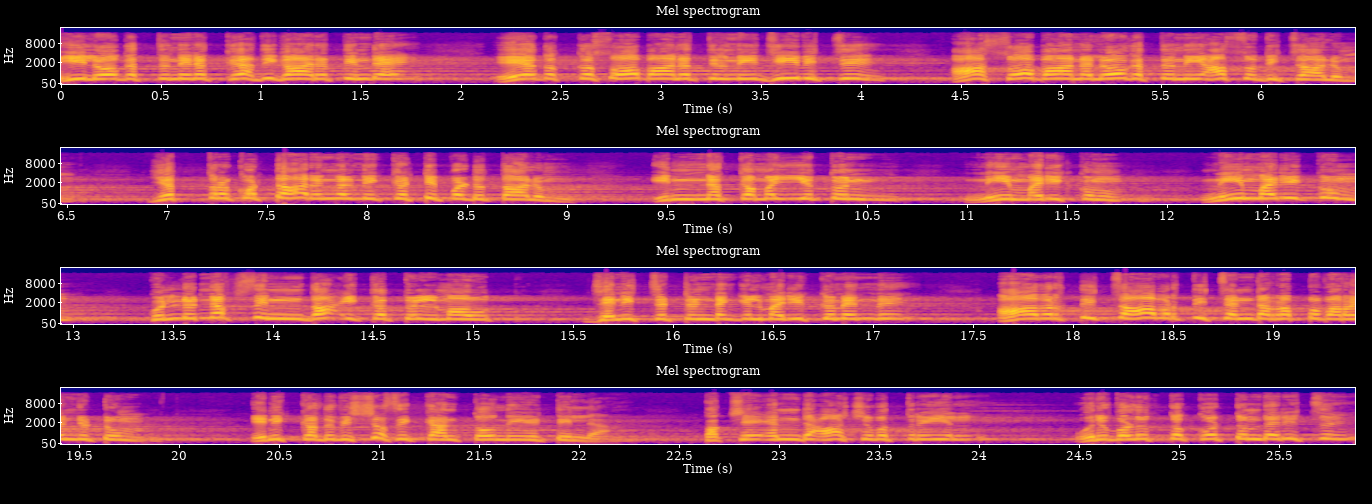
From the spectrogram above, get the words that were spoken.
ഈ ലോകത്ത് നിനക്ക് അധികാരത്തിന്റെ ഏതൊക്കെ സോപാനത്തിൽ നീ ജീവിച്ച് ആ സോപാന ലോകത്ത് നീ ആസ്വദിച്ചാലും എത്ര കൊട്ടാരങ്ങൾ നീ കെട്ടിപ്പടുത്താലും ഇന്നക്ക മയ്യത്തുൻ നീ മരിക്കും. നീ മരിക്കും. മൗത്ത്. ജനിച്ചിട്ടുണ്ടെങ്കിൽ മരിക്കുമെന്ന് ആവർത്തിച്ച് ആവർത്തിച്ച് എന്റെ റബ്ബ് പറഞ്ഞിട്ടും എനിക്കത് വിശ്വസിക്കാൻ തോന്നിയിട്ടില്ല. പക്ഷേ എന്റെ ആശുപത്രിയിൽ ഒരു വെളുത്ത കോട്ടും ധരിച്ച്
